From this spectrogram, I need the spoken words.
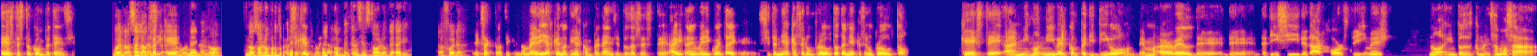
esta es tu competencia. Bueno, esa es la otra cara de la moneda, ¿no? No solo oportunidades, que, sino que la competencia es todo lo que hay afuera. Exacto, así que no me digas que no tienes competencia. Entonces, este, ahí también me di cuenta de que si tenía que hacer un producto, tenía que hacer un producto que esté al mismo nivel competitivo de Marvel, de, de, de DC, de Dark Horse, de Image, ¿no? Entonces comenzamos a,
